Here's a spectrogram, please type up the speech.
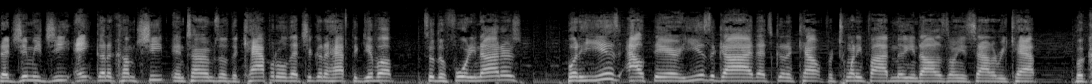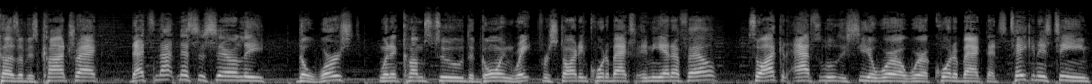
that Jimmy G ain't going to come cheap in terms of the capital that you're going to have to give up to the 49ers. But he is out there. He is a guy that's going to count for $25 million on your salary cap because of his contract. That's not necessarily the worst when it comes to the going rate for starting quarterbacks in the NFL. So I could absolutely see a world where a quarterback that's taken his team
